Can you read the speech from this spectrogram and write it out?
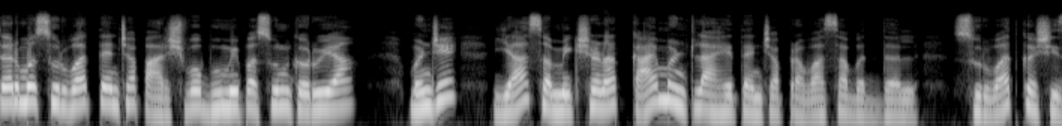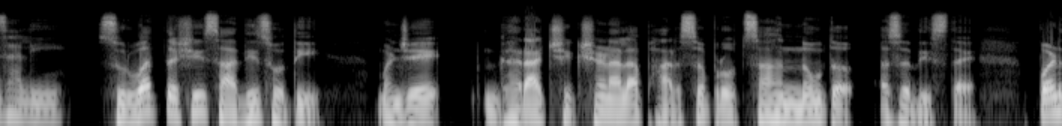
तर मग सुरुवात त्यांच्या पार्श्वभूमीपासून करूया? म्हणजे या समीक्षणात काय म्हटलं आहे त्यांच्या प्रवासाबद्दल? सुरुवात कशी झाली? सुरुवात तशी साधीच होती. म्हणजे घरात शिक्षणाला फारसं प्रोत्साहन नव्हतं असं दिसतंय. पण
